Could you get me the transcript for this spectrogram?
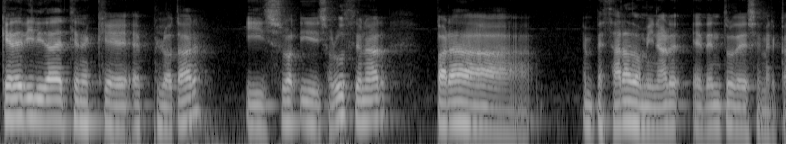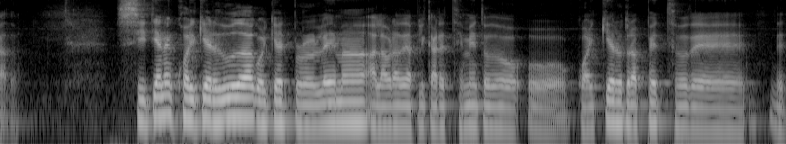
qué debilidades tienes que explotar y, solucionar para empezar a dominar eh, dentro de ese mercado. Si tienes cualquier duda, cualquier problema a la hora de aplicar este método o cualquier otro aspecto de, de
